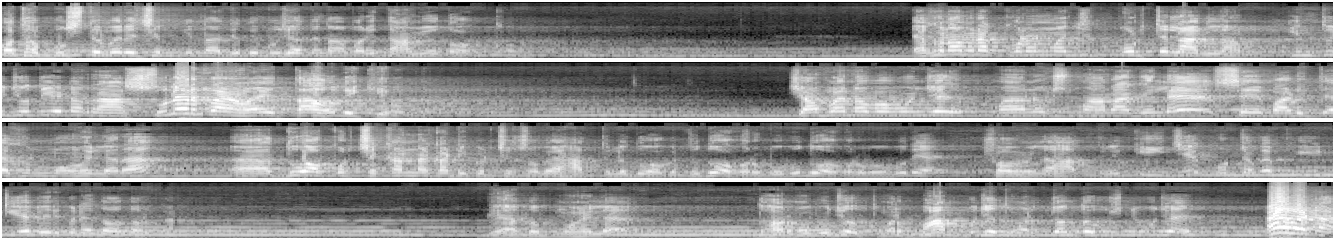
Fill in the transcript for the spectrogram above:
কথা বুঝতে পেরেছেন কি না যদি বুঝাতে না পারি, তা আমিও তো অক্ষম। এখন আমরা কোরআন মাজিদ পড়তে লাগলাম, কিন্তু যদি এটা রাসুলের না হয়, তাহলে কি হবে? চাপায় চাঁপাইনবাবগঞ্জে মানুষ মারা গেলে, সে বাড়িতে এখন মহিলারা দোয়া করছে, কান্নাকাটি করছে, সবাই হাত তুলে দোয়া করছে, দোয়া করো বাবু, দোয়া করো বাবু সবাই মিলে হাত তুলে, কি যে করছে, ওকে পিটিয়ে বের করে দেওয়া দরকার। বেয়াদব মহিলা, ধর্ম বুঝো, তোমার বাপ বুঝো, তোমার চোদ্দ গোষ্ঠী বুঝে। বেটা,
